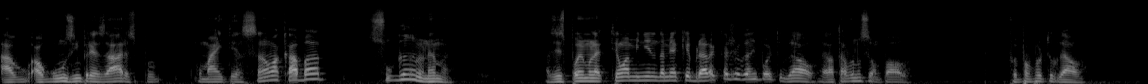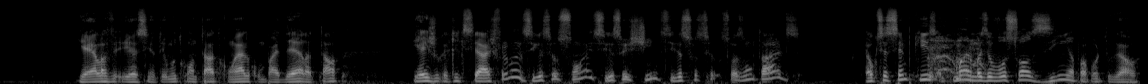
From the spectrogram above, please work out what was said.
al- alguns empresários, por- com má intenção, acaba sugando, né, mano? Às vezes põe moleque. Tem uma menina da minha quebrada que tá jogando em Portugal. Ela tava no São Paulo. Foi pra Portugal. E ela, e assim, eu tenho muito contato com ela, com o pai dela e tal. E aí, Juca, o que, que você acha? Eu falei, mano, siga seus sonhos, siga seu instinto, siga suas, suas vontades. É o que você sempre quis. Mano, mas eu vou sozinha pra Portugal.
